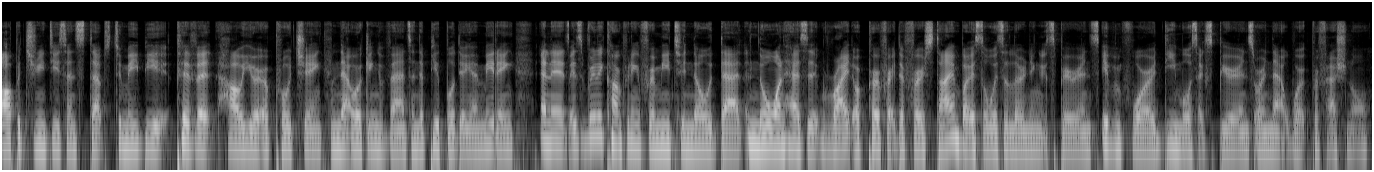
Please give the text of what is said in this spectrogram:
opportunities and steps to maybe pivot how you're approaching networking events and the people that you're meeting. And it's really comforting for me to know that no one has it right or perfect the first time, but it's always a learning experience, even for the most experienced or network professional.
